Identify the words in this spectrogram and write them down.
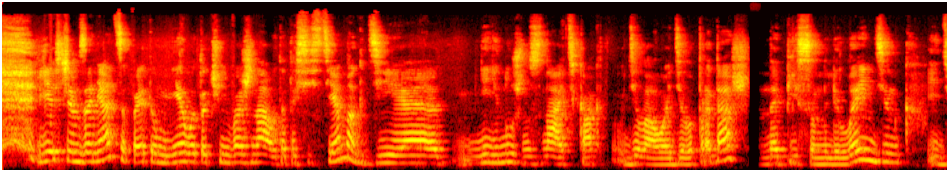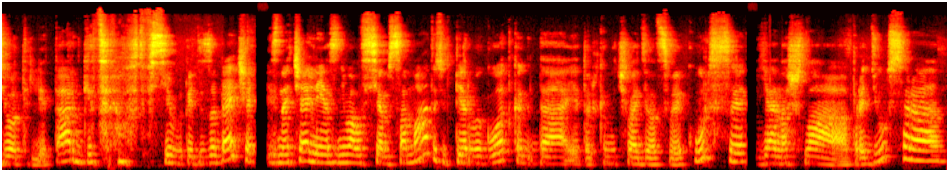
есть чем заняться, поэтому мне вот очень важна вот эта система, где мне не нужно знать, как дела у отдела продаж, написан ли лендинг, идет ли таргет, вот все вот эти задачи. Изначально я занималась всем сама, то есть вот первый год, когда я только начала делать свои курсы, я нашла продюсера,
